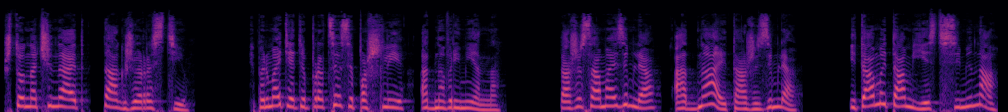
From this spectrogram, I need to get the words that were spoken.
что начинает также расти. Понимаете, эти процессы пошли одновременно. Та же самая земля, одна и та же земля. И там, и там есть семена,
